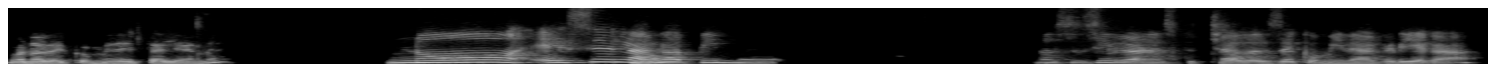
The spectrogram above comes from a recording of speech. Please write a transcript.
Bueno, de comida italiana. No, es el ¿No? No sé si lo han escuchado, es de comida griega.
